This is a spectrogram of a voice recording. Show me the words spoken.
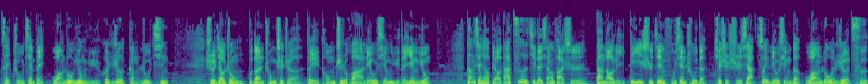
在逐渐被网络用语和热梗入侵，社交中不断充斥着对同质化流行语的应用。当想要表达自己的想法时，大脑里第一时间浮现出的却是时下最流行的网络热词。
